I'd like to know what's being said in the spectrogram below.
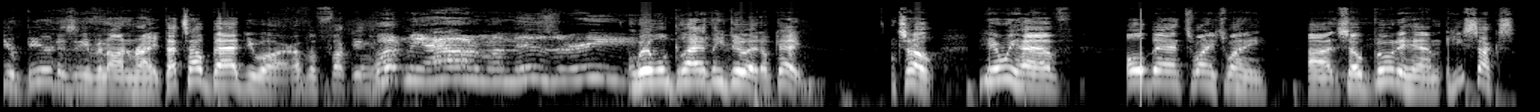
Your beard isn't even on right. That's how bad you are of a fucking. Put me out of my misery. We will gladly do it. Okay. So here we have old man 2020. Uh, so boo to him. He sucks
